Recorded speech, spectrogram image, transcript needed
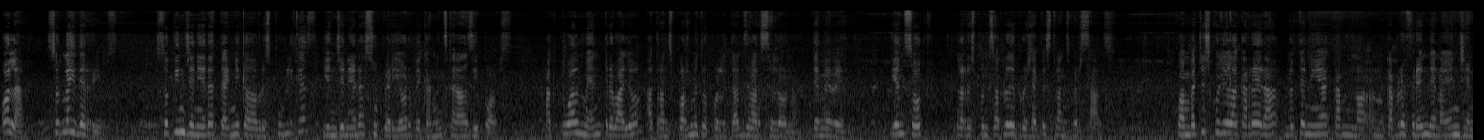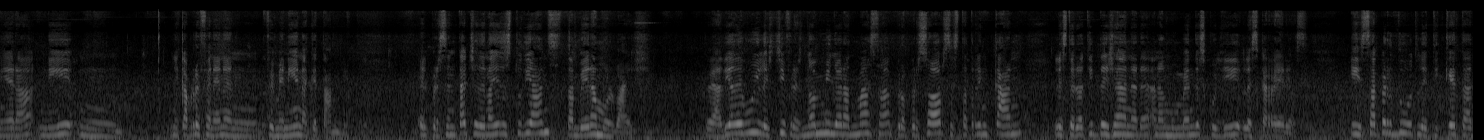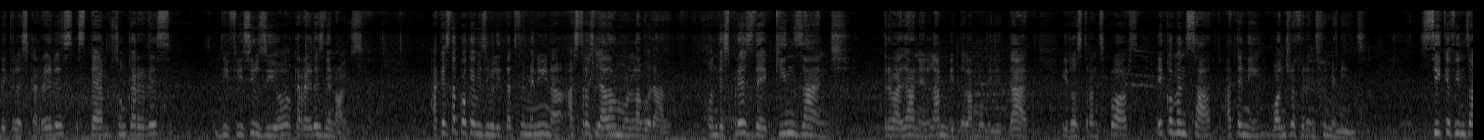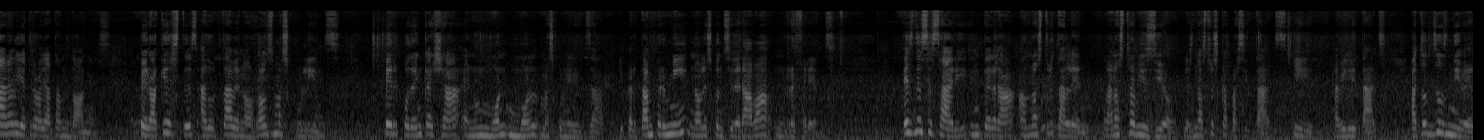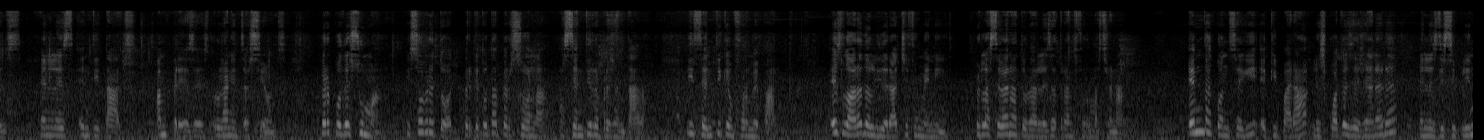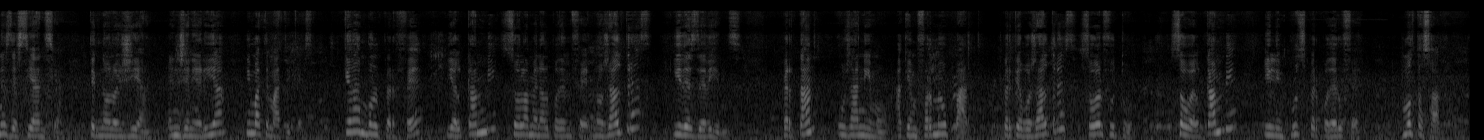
Hola, sóc l'Aida Rius. Soc enginyera tècnica d'obres públiques i enginyera superior de camins, canals i ports. Actualment treballo a Transports Metropolitans de Barcelona, TMB, i en soc la responsable de projectes transversals. Quan vaig escollir la carrera no tenia cap, no, cap referent de noia enginyera ni, mm, ni cap referent en, femení en aquest àmbit. El percentatge de noies estudiants també era molt baix. Bé, a dia d'avui les xifres no han millorat massa, però per sort s'està trencant l'estereotip de gènere en el moment d'escollir les carreres. I s'ha perdut l'etiqueta de que les carreres STEM són carreres difícils i o carreres de nois. Aquesta poca visibilitat femenina es trasllada al món laboral, on després de 15 anys treballant en l'àmbit de la mobilitat i dels transports, he començat a tenir bons referents femenins. Sí que fins ara havia treballat amb dones, però aquestes adoptaven els rols masculins per poder encaixar en un món molt masculinitzat i per tant per mi no les considerava referents. És necessari integrar el nostre talent, la nostra visió, les nostres capacitats i habilitats a tots els nivells en les entitats, empreses, organitzacions, per poder sumar i sobretot perquè tota persona es senti representada i senti que en forma part. És l'hora del lideratge femení per la seva naturalesa transformacional. Hem d'aconseguir equiparar les quotes de gènere en les disciplines de ciència, tecnologia, enginyeria i matemàtiques. Queda molt per fer i el canvi solament el podem fer nosaltres i des de dins. Per tant, us animo a que en formeu part, perquè vosaltres sou el futur, sou el canvi i l'impuls per poder-ho fer. Molta sort!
